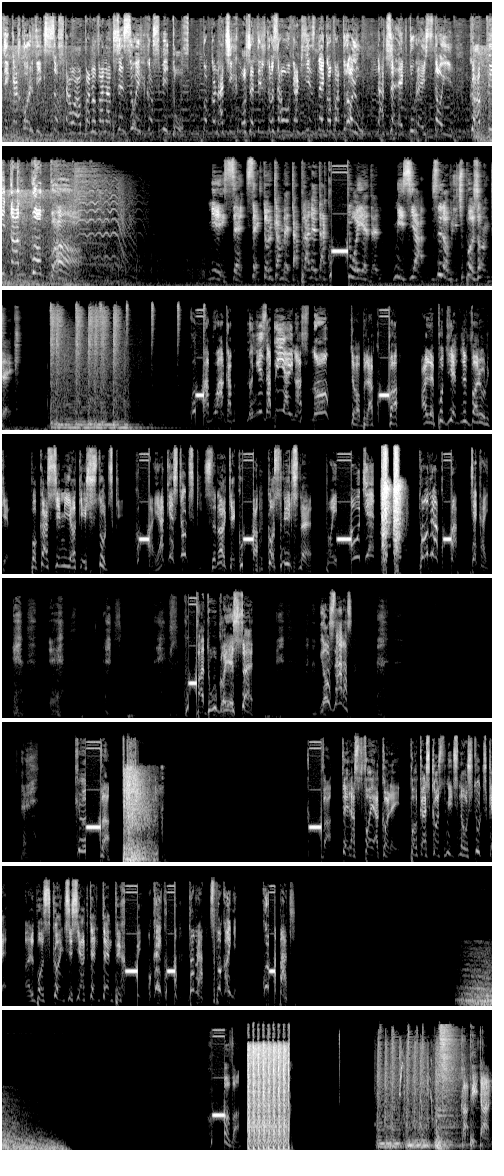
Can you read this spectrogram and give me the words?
Galaktyka Korwix została opanowana przez złych kosmitów. Pokonać ich może tylko załoga Gwiezdnego Patrolu, na czele której stoi Kapitan Bomba! Miejsce, sektor Kameta, planeta K***ło 1. Misja, zrobić porządek. Kurwa, błagam, no nie zabijaj nas, no! Dobra, kurwa, ale pod jednym warunkiem. Pokażcie mi jakieś sztuczki. Kurwa, jakie sztuczki? Srakie, kurwa, kosmiczne! Pojechało cię? Dobra, kurwa, czekaj. Kurwa, długo jeszcze? Już zaraz. Kurwa! Kurwa, teraz twoja kolej. Pokaż kosmiczną sztuczkę. Albo skończysz jak ten tępy chuj. Okej, kurwa, dobra, spokojnie. Kurwa, patrz. Chujowa. Kapitan!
